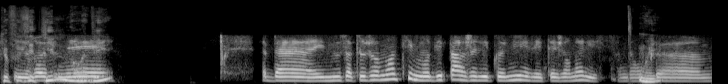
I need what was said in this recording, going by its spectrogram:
Que faisait-il, ben, il nous a toujours menti. Au départ, je l'ai connu, il était journaliste. Donc, euh,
